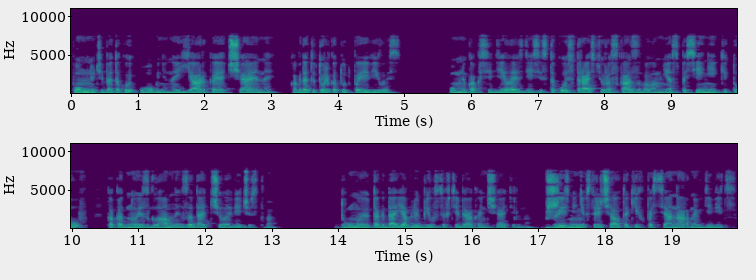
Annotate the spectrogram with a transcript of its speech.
Помню тебя такой огненной, яркой, отчаянной, когда ты только тут появилась. Помню, как сидела здесь и с такой страстью рассказывала мне о спасении китов, как одной из главных задач человечества. Думаю, тогда я влюбился в тебя окончательно. В жизни не встречал таких пассионарных девиц.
